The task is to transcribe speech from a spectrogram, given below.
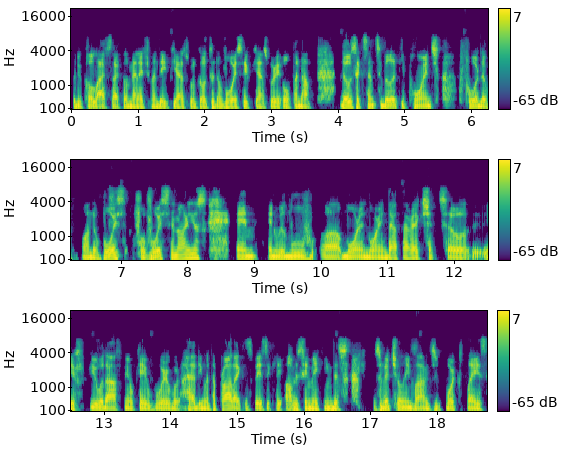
what we call lifecycle management APIs. We'll go to the voice APIs, where we open up those extensibility points for the on the voice for voice scenarios, and and we'll move uh, more and more in that direction. So if you would ask me, okay, where we're heading with the product, it's basically obviously making this, this virtual environment, this workplace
